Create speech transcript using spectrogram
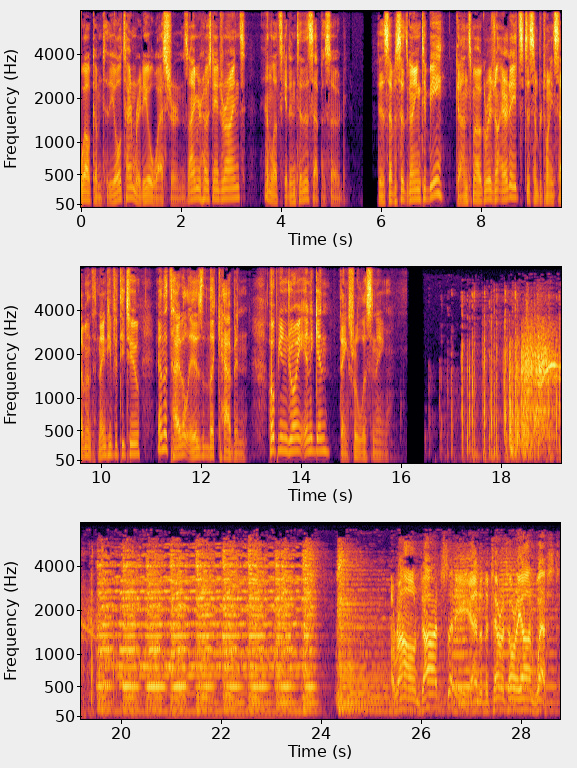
Welcome to the Old Time Radio Westerns. I'm your host, Andrew Rhynes, and let's get into this episode. This episode's going to be Gunsmoke. Original air dates December 27th, 1952, and the title is The Cabin. Hope you enjoy, and again, thanks for listening. Around Dodge City and in the territory on West,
